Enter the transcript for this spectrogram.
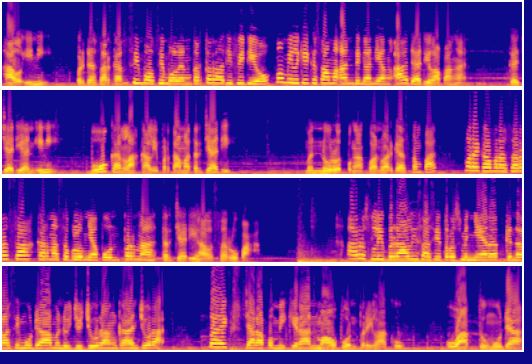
Hal ini berdasarkan simbol-simbol yang tertera di video memiliki kesamaan dengan yang ada di lapangan. Kejadian ini bukanlah kali pertama terjadi. Menurut pengakuan warga setempat, mereka merasa resah karena sebelumnya pun pernah terjadi hal serupa. Arus liberalisasi terus menyeret generasi muda menuju jurang kehancuran baik secara pemikiran maupun perilaku. Waktu muda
